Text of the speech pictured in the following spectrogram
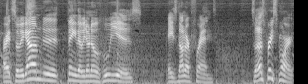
Alright, so we got him to think that we don't know who he is, and he's not our friend. So that's pretty smart.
